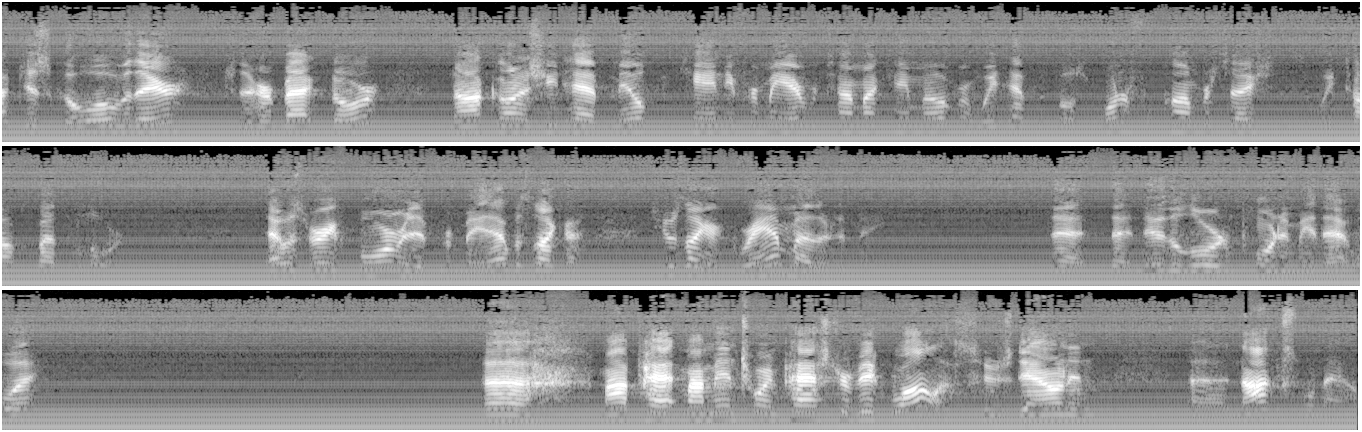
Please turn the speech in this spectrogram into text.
I'd just go over there to her back door, knock on it. She'd have milk and candy for me every time I came over, and we'd have the most wonderful conversations, we'd talk about the Lord. That was very formative for me. That was like a she was like a grandmother to me that, that knew the Lord and pointed me that way. Uh, my my mentoring pastor Vic Wallace, who's down in uh, Knoxville now,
